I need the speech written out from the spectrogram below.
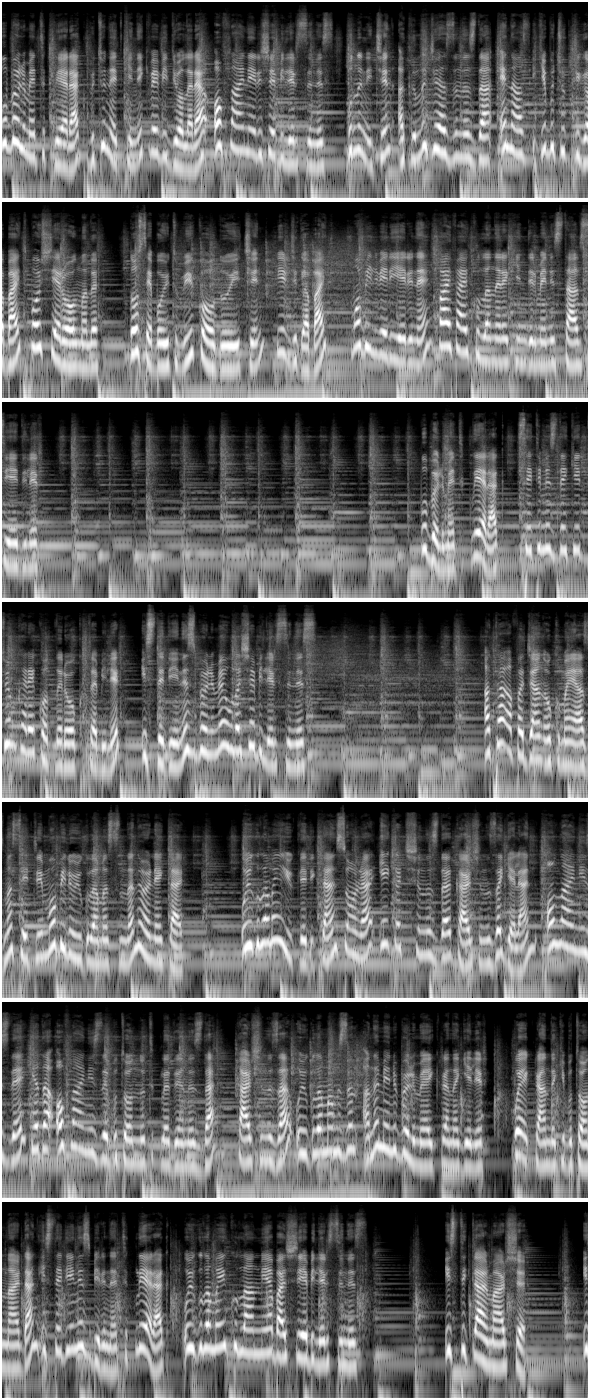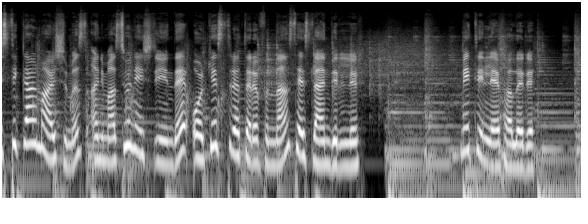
Bu bölüme tıklayarak bütün etkinlik ve videolara offline erişebilirsiniz. Bunun için akıllı cihazınızda en az 2,5 GB boş yer olmalı. Dosya boyutu büyük olduğu için 1 GB, mobil veri yerine Wi-Fi kullanarak indirmeniz tavsiye edilir. Bu bölüme tıklayarak setimizdeki tüm kare kodları okutabilir, istediğiniz bölüme ulaşabilirsiniz. Ata Afacan okuma yazma seti mobil uygulamasından örnekler. Uygulamayı yükledikten sonra ilk açışınızda karşınıza gelen Online izle ya da Offline izle butonunu tıkladığınızda karşınıza uygulamamızın ana menü bölümü ekrana gelir. Bu ekrandaki butonlardan istediğiniz birine tıklayarak uygulamayı kullanmaya başlayabilirsiniz. İstiklal Marşı İstiklal Marşımız animasyon eşliğinde orkestra tarafından seslendirilir. Metin levhaları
